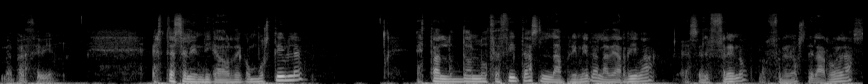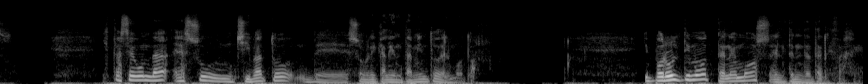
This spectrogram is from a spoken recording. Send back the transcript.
me parece bien. Este es el indicador de combustible. Estas dos lucecitas, la primera, la de arriba, es el freno, los frenos de las ruedas. Esta segunda es un chivato de sobrecalentamiento del motor. Y por último tenemos el tren de aterrizaje.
